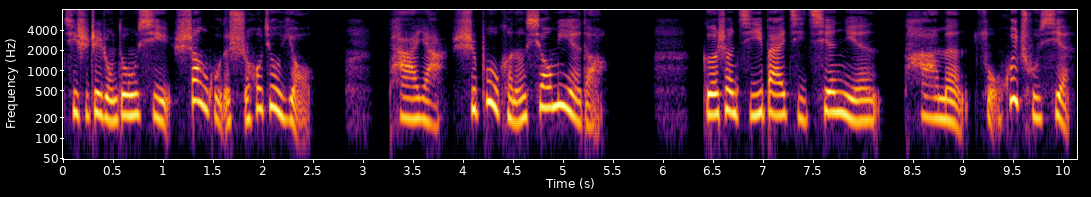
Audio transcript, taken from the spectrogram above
其实这种东西上古的时候就有，它呀是不可能消灭的。隔上几百几千年，他们总会出现。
